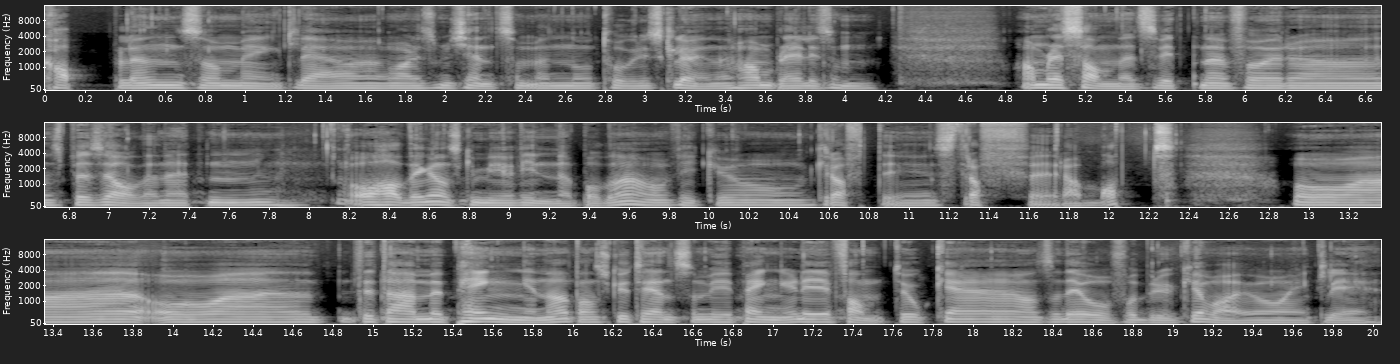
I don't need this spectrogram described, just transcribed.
Cappelen, som egentlig var liksom kjent som en notorisk løgner, han ble liksom han ble sannhetsvitne for uh, Spesialenheten og hadde ganske mye å vinne på det. Han fikk jo kraftig strafferabatt. Og, og, dette her med pengene, at han skulle tjent så mye penger, de fant jo ikke Altså det overforbruket var jo egentlig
